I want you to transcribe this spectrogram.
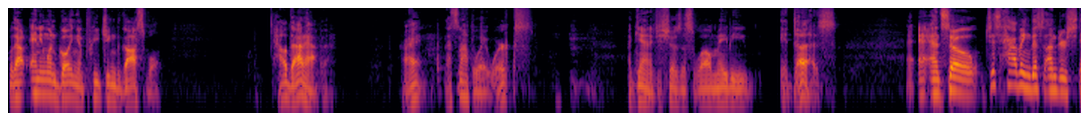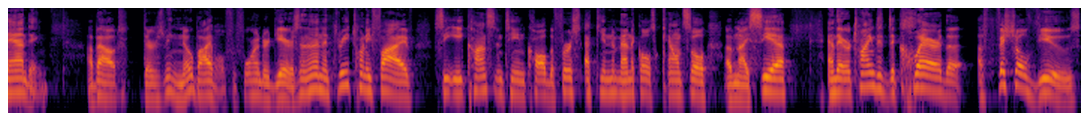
without anyone going and preaching the gospel. How'd that happen? Right? That's not the way it works. Again, it just shows us, well, maybe it does. And so, just having this understanding about there's being no Bible for 400 years. And then in 325 CE, Constantine called the First Ecumenical Council of Nicaea, and they were trying to declare the official views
